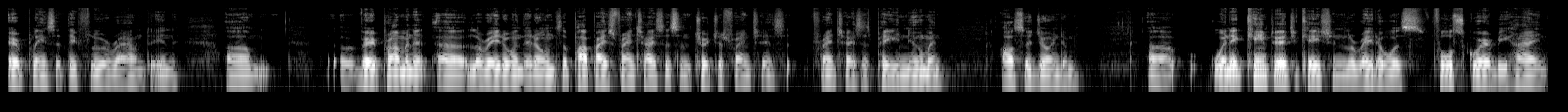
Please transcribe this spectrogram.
airplanes that they flew around in. Um, a very prominent uh, Laredoan that owns the Popeyes franchises and Church's franchise, franchises, Peggy Newman, also joined them. Uh, when it came to education, Laredo was full square behind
